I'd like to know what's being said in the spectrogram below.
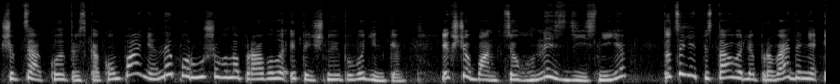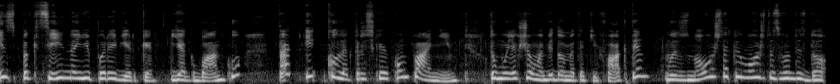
щоб ця колекторська компанія не порушувала правила етичної поведінки. Якщо банк цього не здійснює, то це є підстава для проведення інспекційної перевірки як банку, так і колекторської компанії. Тому, якщо вам відомі такі факти, ви знову ж таки можете звернутися до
